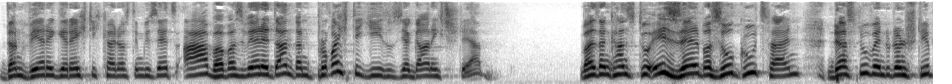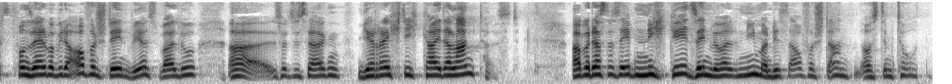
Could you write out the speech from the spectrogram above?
dann wäre Gerechtigkeit aus dem Gesetz. Aber was wäre dann? Dann bräuchte Jesus ja gar nicht sterben. Weil dann kannst du eh selber so gut sein, dass du, wenn du dann stirbst, von selber wieder auferstehen wirst, weil du äh, sozusagen Gerechtigkeit erlangt hast. Aber dass das eben nicht geht, sehen wir, weil niemand ist auferstanden aus dem Toten.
